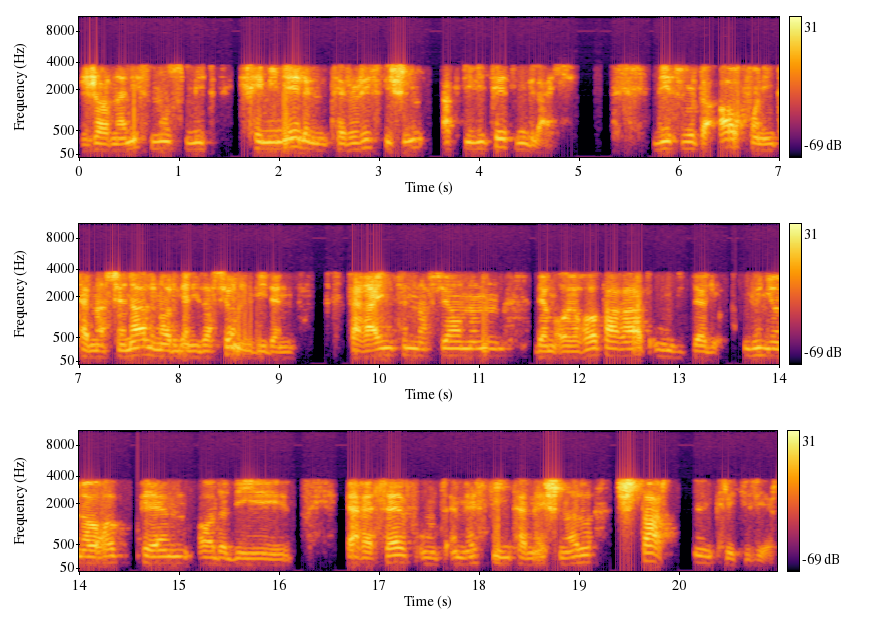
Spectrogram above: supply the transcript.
Journalismus mit kriminellen, terroristischen Aktivitäten gleich. Dies wurde auch von internationalen Organisationen wie den Vereinten Nationen, dem Europarat und der Union Européenne oder die RSF und Amnesty International stark kritisiert.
